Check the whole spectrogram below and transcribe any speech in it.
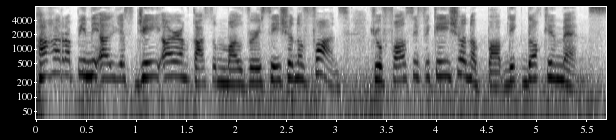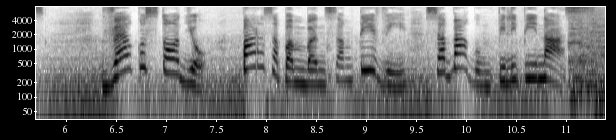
Haharapin ni alias JR ang kasong malversation of funds through falsification of public documents. Vel Custodio para sa Pambansang TV sa Bagong Pilipinas.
